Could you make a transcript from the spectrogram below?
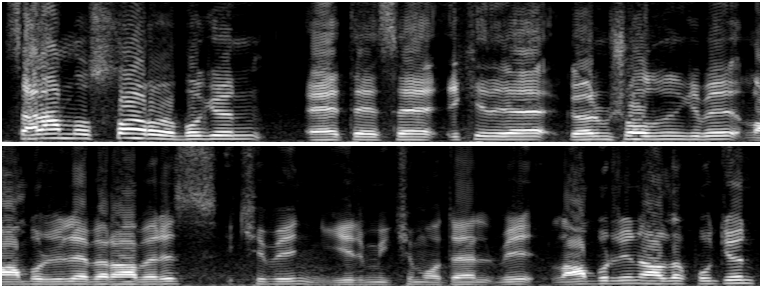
Selam dostlar. Bugün ETS 2'de görmüş olduğunuz gibi Lamborghini ile beraberiz. 2022 model bir Lamborghini aldık bugün.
